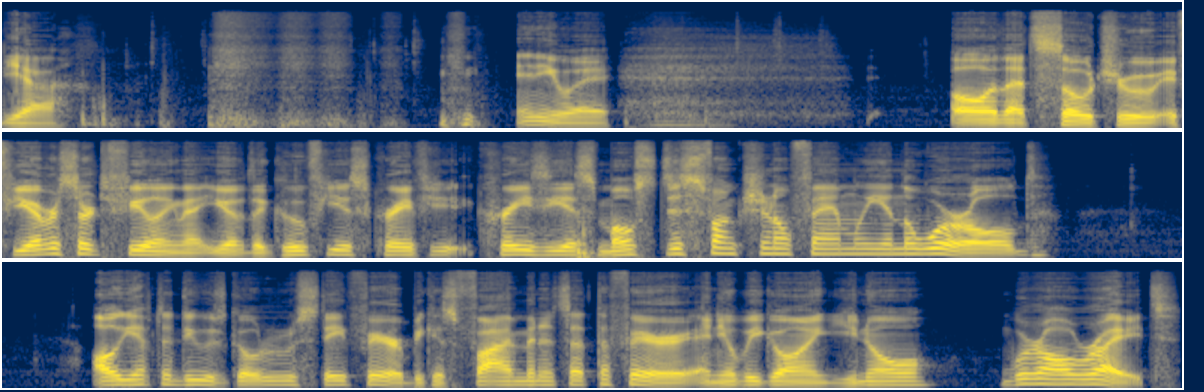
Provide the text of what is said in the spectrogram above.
Yeah. anyway. Oh, that's so true. If you ever start feeling that you have the goofiest, cra craziest, most dysfunctional family in the world, all you have to do is go to a state fair because five minutes at the fair and you'll be going, you know, we're all right.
